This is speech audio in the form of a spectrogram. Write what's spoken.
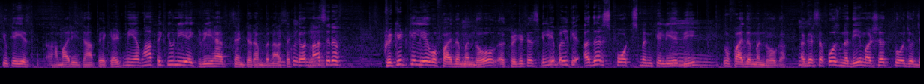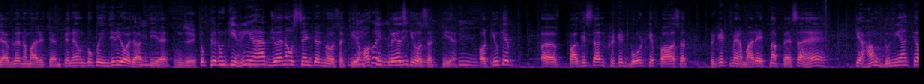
क्योंकि ये हमारी जहाँ पे अकेडमी है वहाँ पे क्यों नहीं एक रिहैब सेंटर हम बना सकते? और ना सिर्फ़ क्रिकेट के लिए वो फ़ायदेमंद हो क्रिकेटर्स के लिए बल्कि अदर स्पोर्ट्समैन के लिए भी वो फ़ायदेमंद होगा। अगर सपोज़ नदीम अरशद को जो जेवलिन हमारे चैंपियन है उनको कोई इंजरी हो जाती है तो फिर उनकी रिहैब जो है ना उस सेंटर में हो सकती है। हॉकी प्लेयर्स की हो सकती है। और क्योंकि पाकिस्तान क्रिकेट बोर्ड के पास और क्रिकेट में हमारे इतना पैसा है कि हम दुनिया का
